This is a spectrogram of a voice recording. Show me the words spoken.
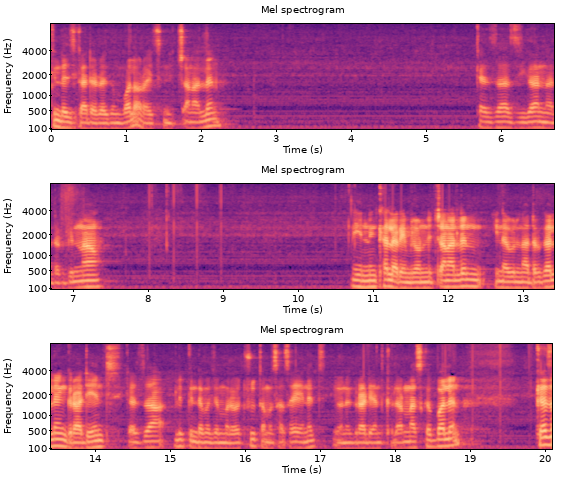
ልክ እንደዚህ ካደረግን በኋላ right እንጫናለን። ከዛ እዚህ ጋር እናደርግና ይህንን color የሚለውን እንጫናለን። enable እናደርጋለን። gradient ከዛ ልክ እንደ መጀመሪያዎቹ ተመሳሳይ አይነት የሆነ gradient color እናስገባለን። ከዛ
